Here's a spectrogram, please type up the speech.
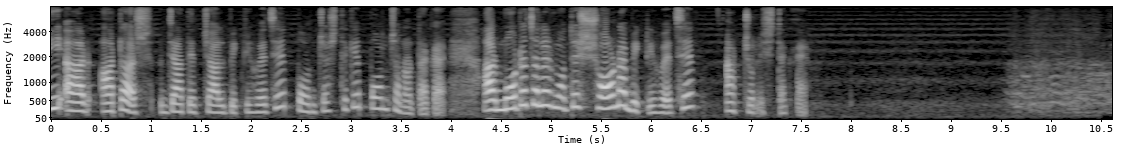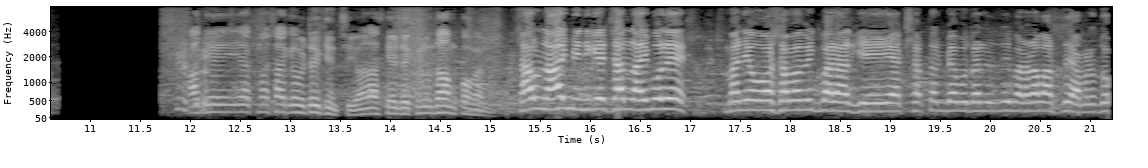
বিআর আটাশ জাতের চাল বিক্রি হয়েছে পঞ্চাশ থেকে পঞ্চান্ন টাকায়। আর মোটা চালের মধ্যে স্বর্ণা বিক্রি হয়েছে আটচল্লিশ টাকায়। আগে এক মাস আগে ওইটাই কিনছি আর আজকে এটা কোনো দাম কমে না। চাল নাই মিনিকেট চাল নাই বলে মানে অস্বাভাবিক বাড়া আর কি এই এক সপ্তাহ ব্যবধানে যদি বাড়াটা বাড়ছে আমরা তো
